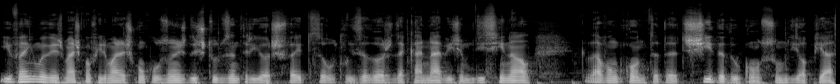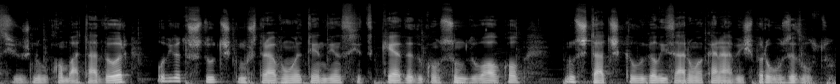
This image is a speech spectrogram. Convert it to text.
e vem uma vez mais confirmar as conclusões de estudos anteriores feitos a utilizadores da cannabis medicinal que davam conta da descida do consumo de opiáceos no combate à dor ou de outros estudos que mostravam a tendência de queda do consumo do álcool nos estados que legalizaram a cannabis para o uso adulto.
